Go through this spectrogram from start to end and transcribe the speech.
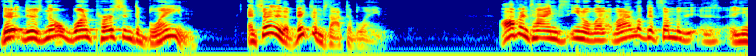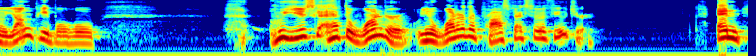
There, there's no one person to blame. And certainly the victim's not to blame. Oftentimes, you know, when, when I look at some of the, you know, young people who, who you just have to wonder, you know, what are the prospects for the future? And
